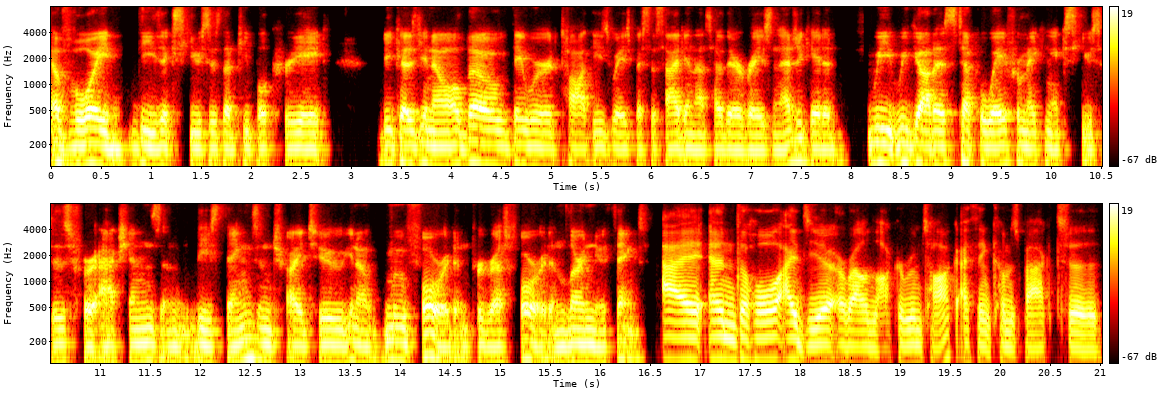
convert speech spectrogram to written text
avoid these excuses that people create. Because you know although they were taught these ways by society and that's how they're raised and educated we we got to step away from making excuses for actions and these things and try to you know move forward and progress forward and learn new things. I and the whole idea around locker room talk i think comes back to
